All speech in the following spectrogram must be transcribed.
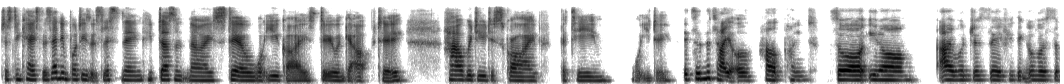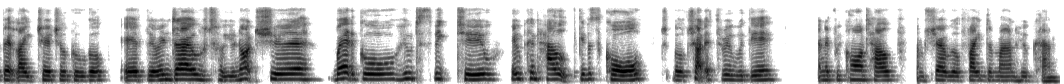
just in case there's anybody that's listening who doesn't know still what you guys do and get up to, how would you describe the team, what you do? It's in the title, Help Point. So, you know, I would just say if you think of us a bit like Churchill Google, if you're in doubt or you're not sure where to go, who to speak to, who can help, give us a call. We'll chat it through with you. And if we can't help, I'm sure we'll find a man who can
